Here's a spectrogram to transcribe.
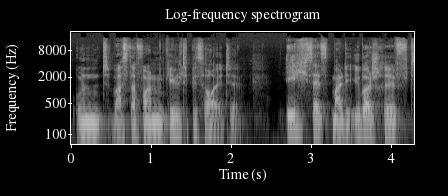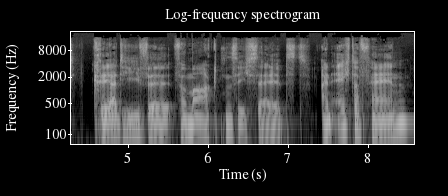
und was davon gilt bis heute? Ich setze mal die Überschrift Kreative vermarkten sich selbst. Ein echter Fan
